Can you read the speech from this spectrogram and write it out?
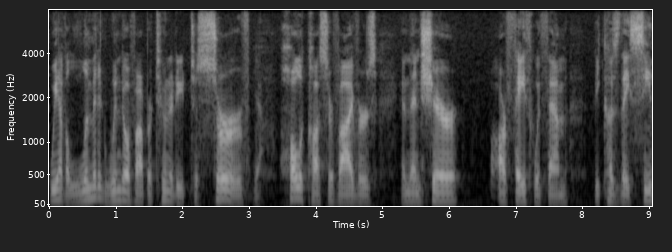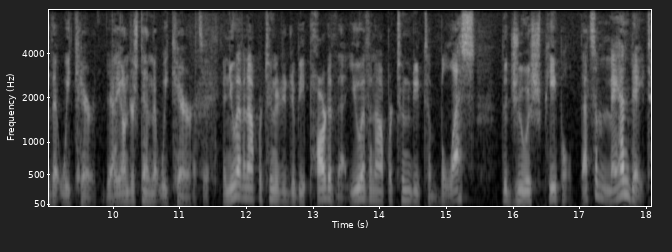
We have a limited window of opportunity to serve Yeah. Holocaust survivors and then share our faith with them because they see that we care. Yeah. They understand that we care. That's it. And you have an opportunity to be part of that. You have an opportunity to bless the Jewish people. That's a mandate.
